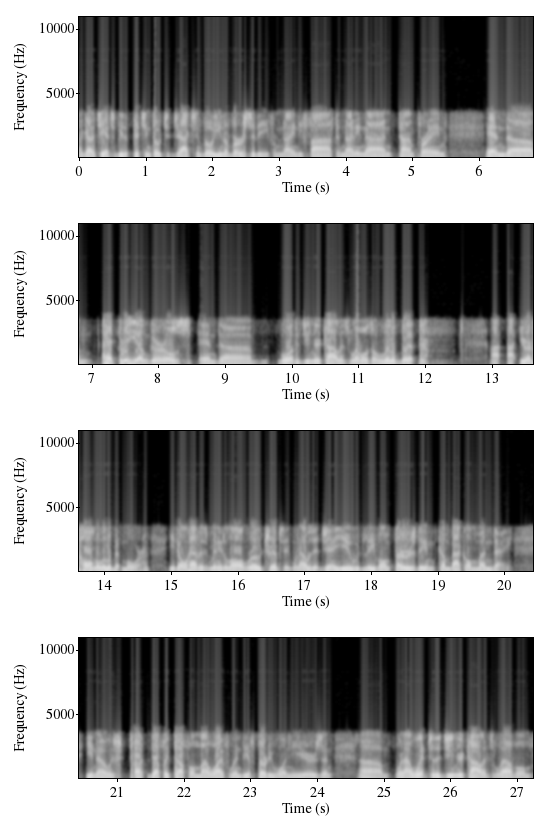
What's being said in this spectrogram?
I got a chance to be the pitching coach at Jacksonville University from '95 to '99 time frame. And um, I had three young girls, and uh, boy, the junior college level is a little bit I, I, you're at home a little bit more. You don't have as many long road trips. When I was at JU, would leave on Thursday and come back on Monday. You know, it's tough, definitely tough on my wife Wendy of 31 years. And um, when I went to the junior college level,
